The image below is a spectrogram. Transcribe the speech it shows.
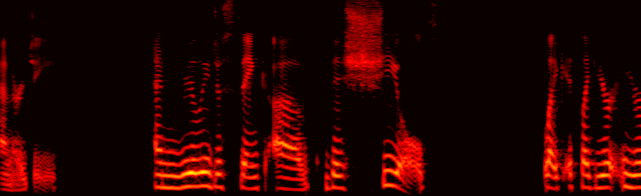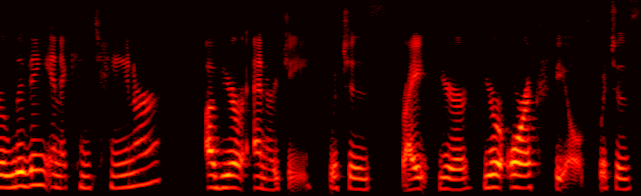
energy and really just think of this shield. Like it's like you're you're living in a container of your energy, which is right your your auric field, which is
